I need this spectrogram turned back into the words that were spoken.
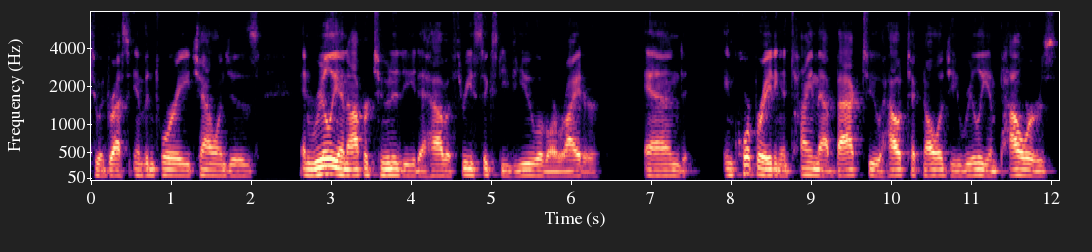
to address inventory challenges, and really an opportunity to have a 360 view of our rider. And incorporating and tying that back to how technology really empowers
